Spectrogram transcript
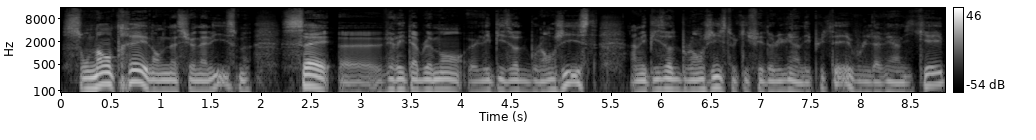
son entrée dans le nationalisme, c'est euh, véritablement euh, l'épisode boulangiste, un épisode boulangiste qui fait de lui un député, vous l'avez indiqué,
